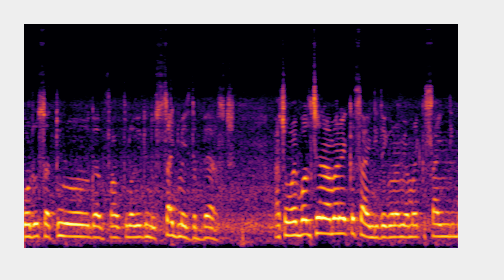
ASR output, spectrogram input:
গরু সাতুরো ফালতু লাগে, কিন্তু সাইড মা ইজ দ্য বেস্ট আর সবাই বলছেন আমার একটা সাইন দিতে কারণ আমি আমার একটা সাইন দিব।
